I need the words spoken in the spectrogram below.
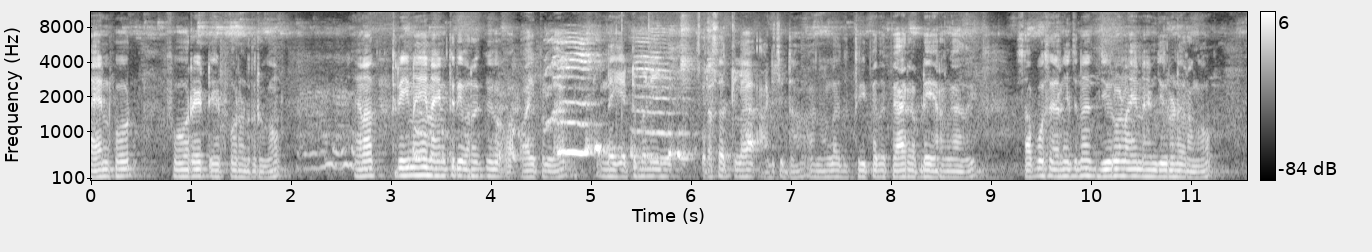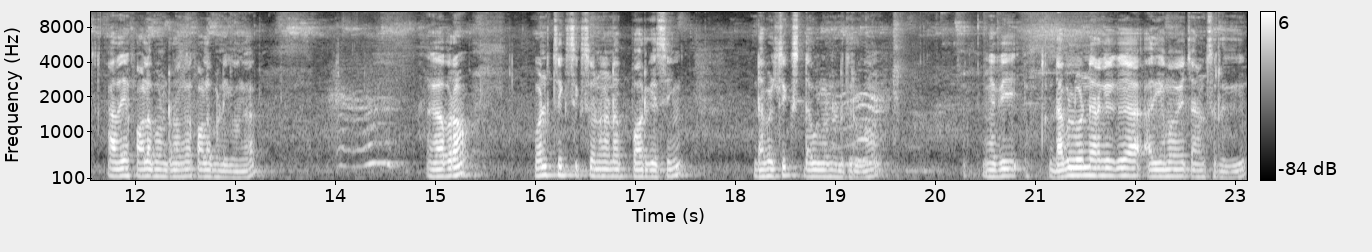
nine four four eight eight four எடுத்துருக்கோம். ஏன்னா த்ரீ நைன் நைன் த்ரீ வரக்கு வாய்ப்பு இல்லை. இன்னைக்கு எட்டு மணி ரிசல்ட்டில் அடிச்சிட்டான் அதனால் அது திருப்பி அந்த பேர் அப்படியே இறங்காது. சப்போஸ் இறங்கிச்சுன்னா ஜீரோ நைன் நைன் ஜீரோன்னு இறங்கும். அதையும் ஃபாலோ பண்ணுறவங்க ஃபாலோ பண்ணிக்கோங்க. அதுக்கப்புறம் ஒன் சிக்ஸ் சிக்ஸ் ஒன்னான power casing double six double one எடுத்துருக்கோம். மேபி டபுள் ஒன் இறங்குக்கு அதிகமாகவே சான்ஸ் இருக்குது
